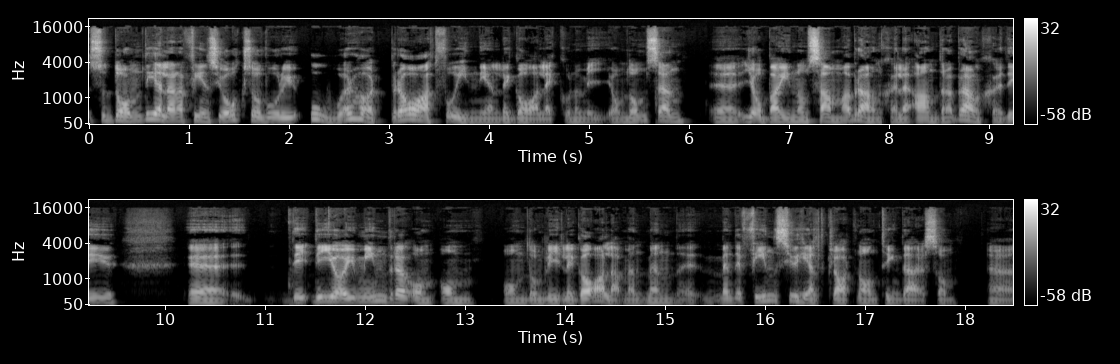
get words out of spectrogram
så de delarna finns ju också och vore ju oerhört bra att få in i en legal ekonomi. Om de sen eh, jobbar inom samma bransch eller andra branscher, det, är ju, eh, det, det, gör ju mindre om, om, om de blir legala, men, men, eh, men det finns ju helt klart någonting där som, eh,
